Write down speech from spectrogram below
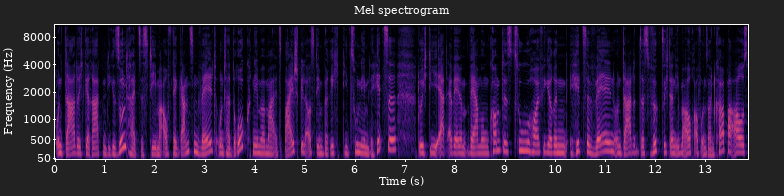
Und dadurch geraten die Gesundheitssysteme auf der ganzen Welt unter Druck. Nehmen wir mal als Beispiel aus dem Bericht die zunehmende Hitze. Durch die Erderwärmung kommt es zu häufigeren Hitzewellen und das wirkt sich dann eben auch auf unseren Körper aus.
